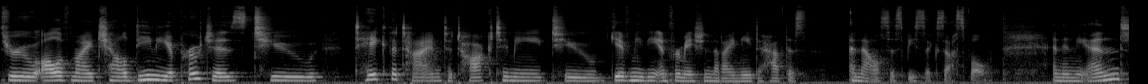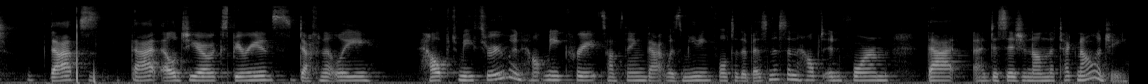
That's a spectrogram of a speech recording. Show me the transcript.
through all of my Cialdini approaches to take the time to talk to me to give me the information that I need to have this analysis be successful. And in the end, that's that LGO experience definitely helped me through and helped me create something that was meaningful to the business and helped inform that uh, decision on the technology.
